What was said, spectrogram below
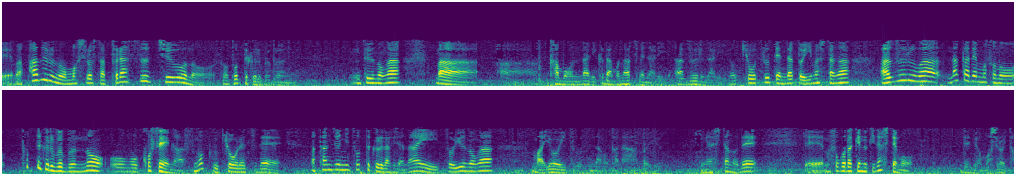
えー、まあ、パズルの面白さプラス中央のその取ってくる部分というのが、まあ、家紋なり果物集めなりアズールなりの共通点だと言いましたがアズールは中でもその取ってくる部分の個性がすごく強烈で、まあ、単純に取ってくるだけじゃないというのが、まあ、唯一無二なのかなという気がしたので、えー、そこだけ抜き出しても全然面白いと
